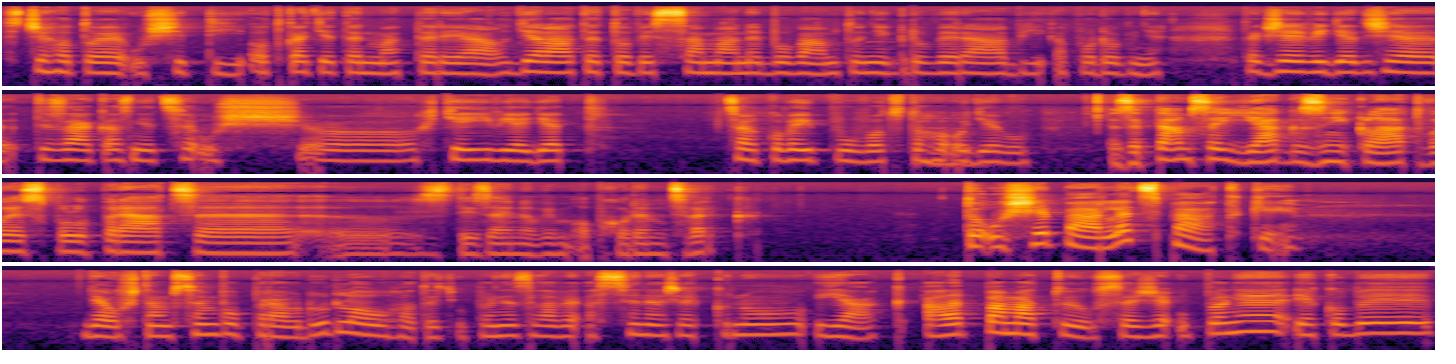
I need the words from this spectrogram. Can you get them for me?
z čeho to je ušitý, odkud je ten materiál, děláte to vy sama nebo vám to někdo vyrábí a podobně. Takže je vidět, že ty zákaznice už uh, chtějí vědět celkový původ toho hmm. oděvu. Zeptám se, jak vznikla tvoje spolupráce eh, s designovým obchodem Cvrk? To už je pár let zpátky. Já už tam jsem opravdu dlouho, teď úplně z hlavy asi neřeknu jak, ale pamatuju se, že úplně jakoby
